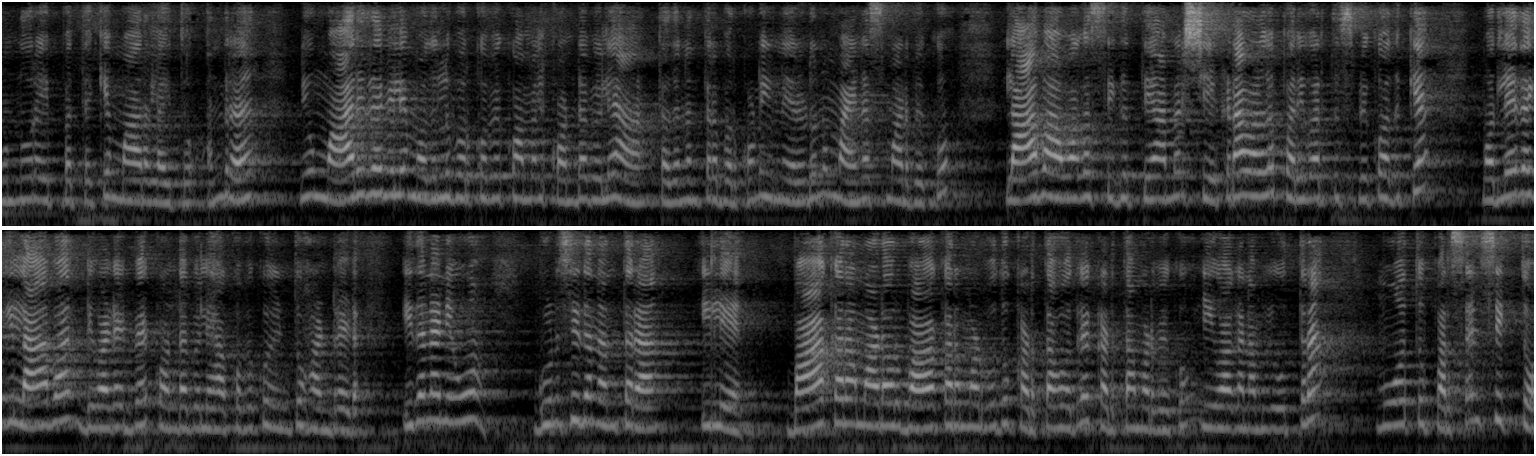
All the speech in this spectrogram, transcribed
ಮುನ್ನೂರ ಇಪ್ಪತ್ತಕ್ಕೆ ಮಾರಲಾಯಿತು. ಅಂದ್ರೆ ನೀವು ಮಾರಿದ ಬೆಲೆ ಮೊದಲು ಬರ್ಕೋಬೇಕು, ಆಮೇಲೆ ಕೊಂಡ ಬೆಲೆ ತದನಂತರ ಬರ್ಕೊಂಡು ಇವನ್ನೆರಡೂ ಮೈನಸ್ ಮಾಡಬೇಕು. ಲಾಭ ಆವಾಗ ಸಿಗುತ್ತೆ, ಆಮೇಲೆ ಶೇಕಡಾ ಒಳಗೆ ಪರಿವರ್ತಿಸಬೇಕು. ಅದಕ್ಕೆ ಮೊದಲೇದಾಗಿ ಲಾಭ ಡಿವೈಡೆಡ್ ಬೈ ಕೊಂಡ ಬೆಲೆ ಹಾಕೋಬೇಕು ಇಂಟು ಹಂಡ್ರೆಡ್ ಇದನ್ನು ನೀವು ಗುಣಿಸಿದ ನಂತರ ಇಲ್ಲಿ ಭಾಗಾಕಾರ ಮಾಡೋರು ಭಾಗಾಕಾರ ಮಾಡ್ಬೋದು, ಕಡ್ತಾ ಹೋದರೆ ಕಡ್ತಾ ಮಾಡಬೇಕು. ಇವಾಗ ನಮಗೆ ಉತ್ತರ ಮೂವತ್ತು ಪರ್ಸೆಂಟ್ ಸಿಕ್ತು.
